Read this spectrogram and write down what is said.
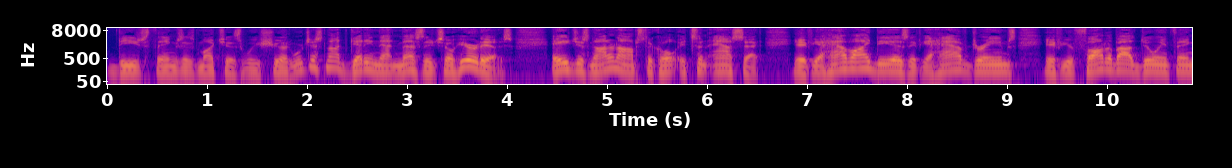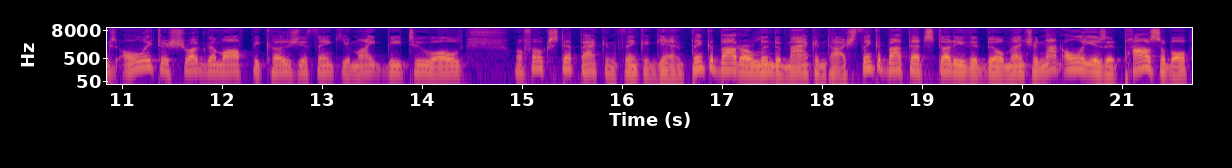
these things as much as we should. We're just not getting that message. So here it is age is not an obstacle, it's an asset. If you have ideas, if you have dreams, if you've thought about doing things only to shrug them off because you think you might be too old, well, folks, step back and think again. Think about Arlinda McIntosh. Think about that study that Bill mentioned. Not only is it possible,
